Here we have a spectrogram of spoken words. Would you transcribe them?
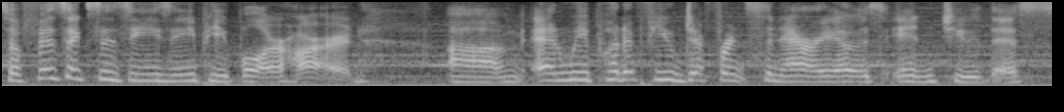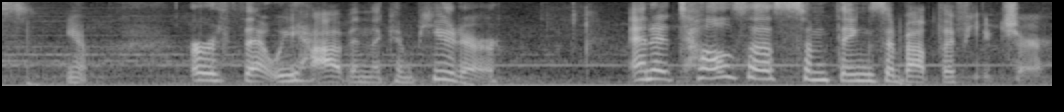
So physics is easy, people are hard. Um, and we put a few different scenarios into this you know, Earth that we have in the computer. And it tells us some things about the future.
